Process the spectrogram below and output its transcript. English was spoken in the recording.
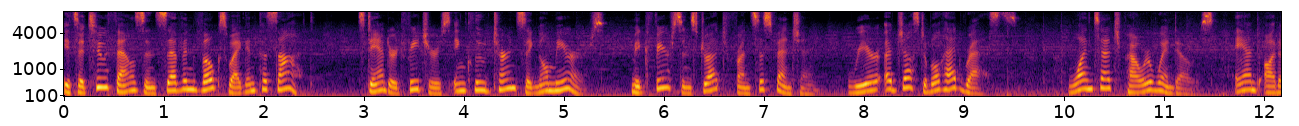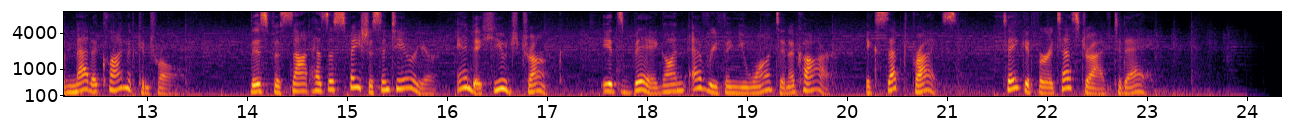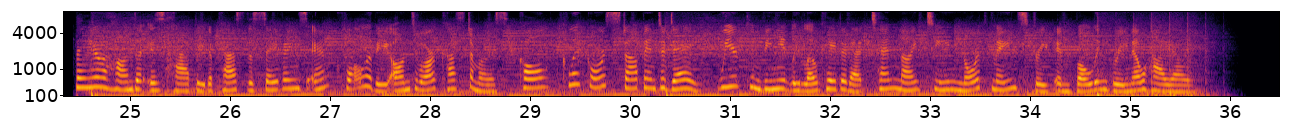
It's a 2007 Volkswagen Passat. Standard features include turn signal mirrors, MacPherson strut front suspension, rear adjustable headrests, one-touch power windows, and automatic climate control. This Passat has a spacious interior and a huge trunk. It's big on everything you want in a car, except price. Take it for a test drive today. Honda is happy to pass the savings and quality on to our customers. Call, click, or stop in today. We're conveniently located at 1019 North Main Street in Bowling Green, Ohio.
